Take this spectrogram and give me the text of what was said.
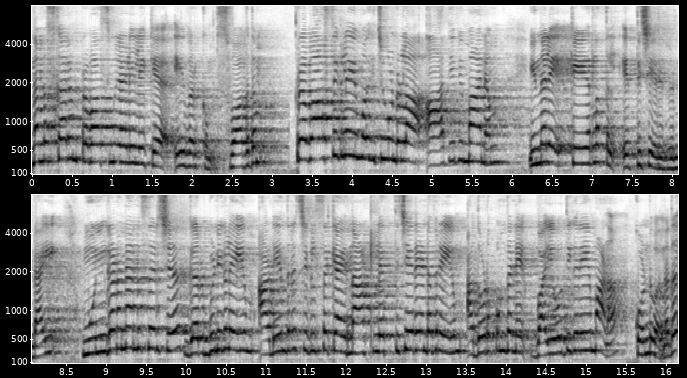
നമസ്കാരം പ്രവാസി മലയാളിയിലേക്ക് ഏവർക്കും സ്വാഗതം. പ്രവാസികളെയും വഹിച്ചുകൊണ്ടുള്ള ആദ്യ വിമാനം ഇന്നലെ കേരളത്തിൽ എത്തിച്ചേരുകയുണ്ടായി മുൻഗണന അനുസരിച്ച് ഗർഭിണികളെയും അടിയന്തര ചികിത്സയ്ക്കായി നാട്ടിൽ എത്തിച്ചേരേണ്ടവരെയും അതോടൊപ്പം തന്നെ വയോധികരെയുമാണ് കൊണ്ടുവന്നത്.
